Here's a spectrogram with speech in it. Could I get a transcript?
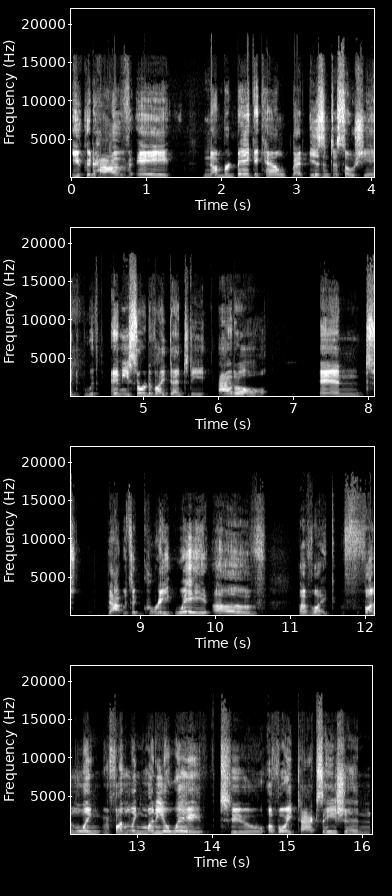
You could have a numbered bank account that isn't associated with any sort of identity at all, and that was a great way of of like funneling funneling money away to avoid taxation,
